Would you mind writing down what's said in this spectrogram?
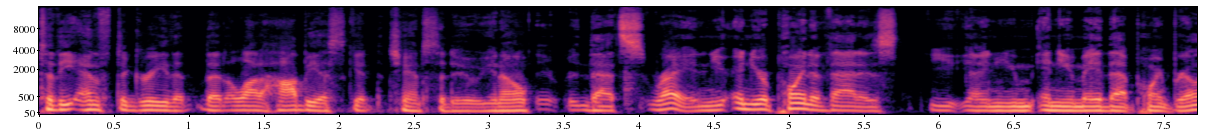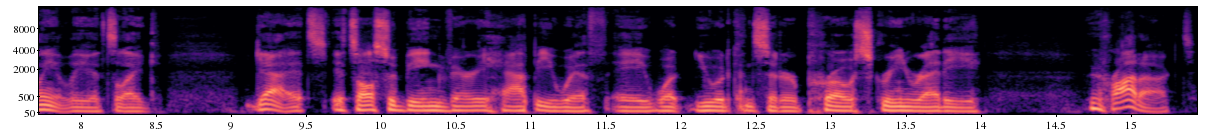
to the nth degree that that a lot of hobbyists get the chance to do. You know. That's right, and you, and your point of that is, you, and you and you made that point brilliantly. It's like, yeah, it's it's also being very happy with a what you would consider pro screen ready product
